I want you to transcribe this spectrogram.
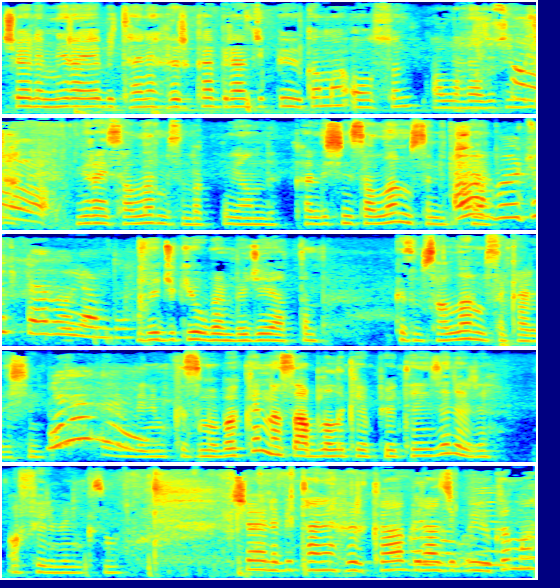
Şöyle Mira'ya bir tane hırka birazcık büyük ama olsun. Allah razı olsun Mira. Mira'yı sallar mısın? Bak uyandı. Kardeşini sallar mısın lütfen? Ama böcekler uyandı. Böcük yok ben böceği attım. Kızım sallar mısın kardeşini? Benim kızıma bakın nasıl ablalık yapıyor teyzeleri. Aferin benim kızıma. Şöyle bir tane hırka birazcık büyük ama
